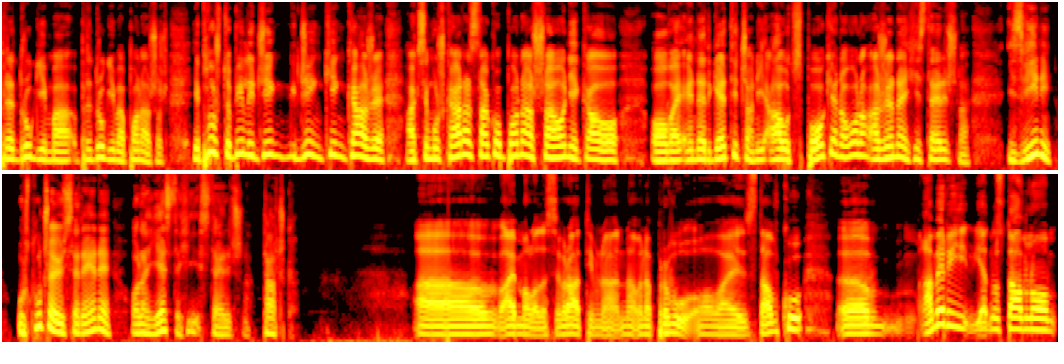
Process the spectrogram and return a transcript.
pred drugima pred drugima ponašaš. I plus što Billy Jean, Jean King kaže, ako se muškarac tako ponaša, on je kao ovaj energetičan i outspoken, ovo ono, a žena je histerična. Izvini, u slučaju Serene, ona jeste histerična. Tačka. A, aj malo da se vratim na, na, na prvu ovaj stavku. E, Ameri jednostavno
